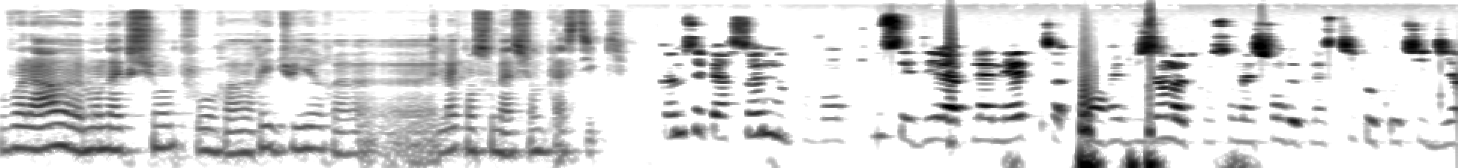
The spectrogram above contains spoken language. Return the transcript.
Voilà mon action pour réduire la consommation de plastique. Comme ces personnes, nous pouvons tous aider la planète en réduisant notre consommation de plastique au quotidien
